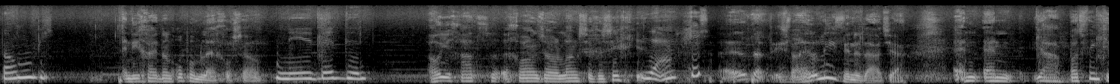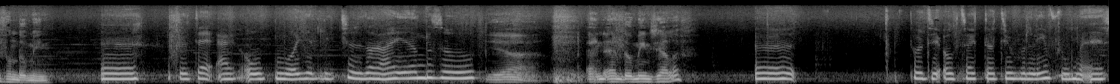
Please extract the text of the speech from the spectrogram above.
Bambi. En die ga je dan op hem leggen of zo? Nee, dit doen. Oh, je gaat eh, gewoon zo langs zijn gezichtje? Ja. Eh, dat is wel heel lief, inderdaad, ja. En, en ja, wat vind je van Domien? Eh, dat hij echt ook mooie liedjes draaien en zo. Ja. En, en Domien zelf? Eh, dat hij ook zegt dat hij verliefd op me is.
